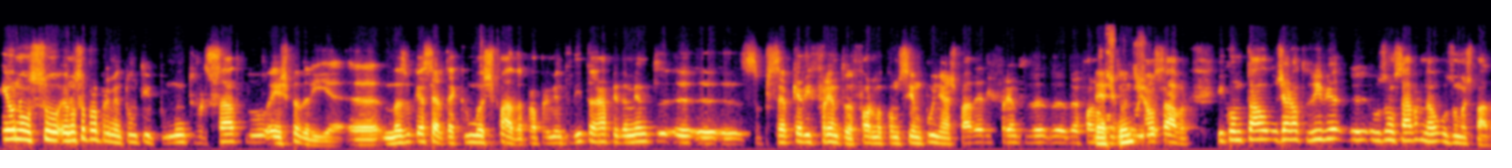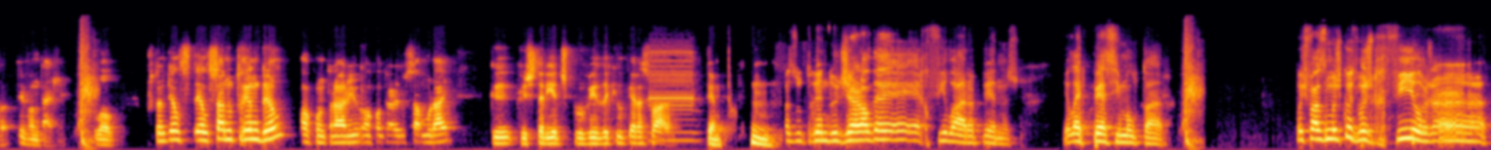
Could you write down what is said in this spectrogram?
Eu não, sou, eu não sou propriamente um tipo muito versado em espadaria, eh, mas o que é certo é que uma espada propriamente dita, rapidamente eh, se percebe que é diferente. A forma como se empunha a espada é diferente da, da- da forma como se segundos. empunha um sabre. E como tal, Geralt de Rivia usa um sabre, não, usa uma espada. Tem vantagem, logo. Portanto, ele, ele está no terreno dele, ao contrário, ao contrário do samurai, que, que estaria desprovido daquilo que era a sua arma. Tempo. Hum. Mas o terreno do Gerald é, é refilar apenas. Ele é péssimo a lutar. Depois faz umas coisas, depois refila mas, ah,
